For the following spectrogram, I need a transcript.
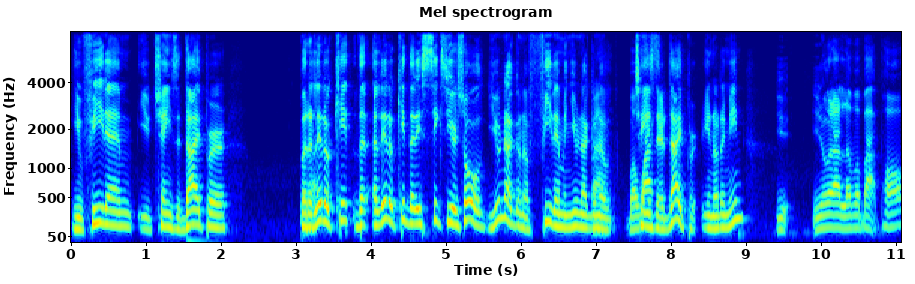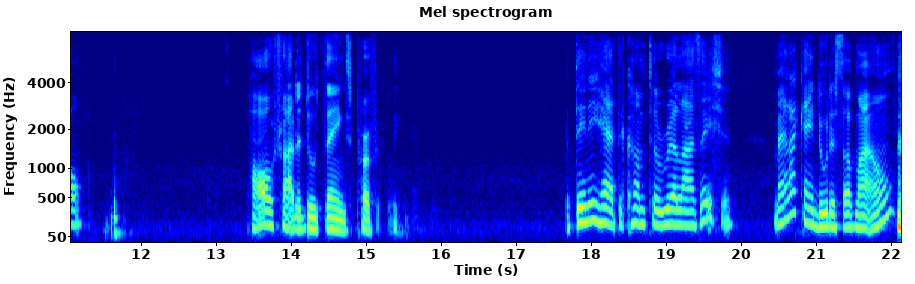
you feed them, you change the diaper. But a little kid that a little kid that is six years old, you're not gonna feed him and you're not gonna Right. Change watch- their diaper. You know what I mean? You you know what I love about Paul? Paul tried to do things perfectly. But then he had to come to a realization, man, I can't do this of my own.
